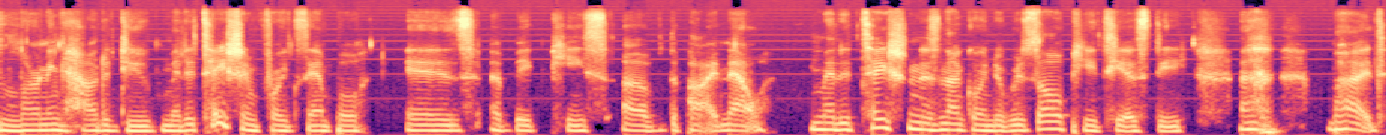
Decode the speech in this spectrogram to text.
learning how to do meditation, for example, is a big piece of the pie. Now, meditation is not going to resolve PTSD, but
